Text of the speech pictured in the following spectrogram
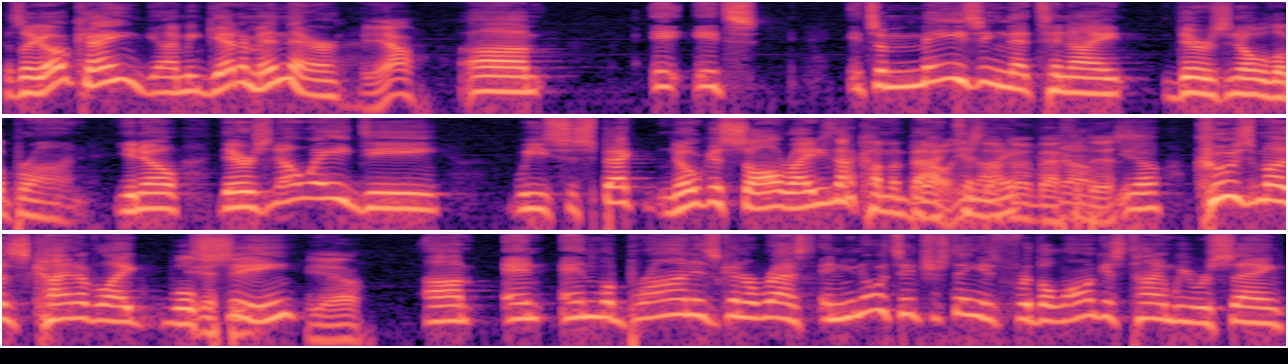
it's like, okay, I mean, get him in there. Yeah. It, it's it's amazing that tonight there's no LeBron. You know, there's no AD. We suspect no Gasol, right? He's not coming back no, he's tonight. not coming back for this. You know, Kuzma's kind of like we'll Iffy. see. Yeah. Um, and and LeBron is going to rest. And you know what's interesting is for the longest time we were saying,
